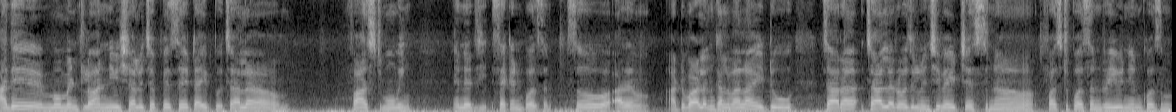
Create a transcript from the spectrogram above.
అదే మూమెంట్లో అన్ని విషయాలు చెప్పేసే టైప్. చాలా fast moving. Energy second person so అటు వాళ్ళని కలవాలా ఇటు చాలా చాలా రోజుల నుంచి వెయిట్ చేస్తున్న ఫస్ట్ పర్సన్ రీయూనియన్ కోసం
